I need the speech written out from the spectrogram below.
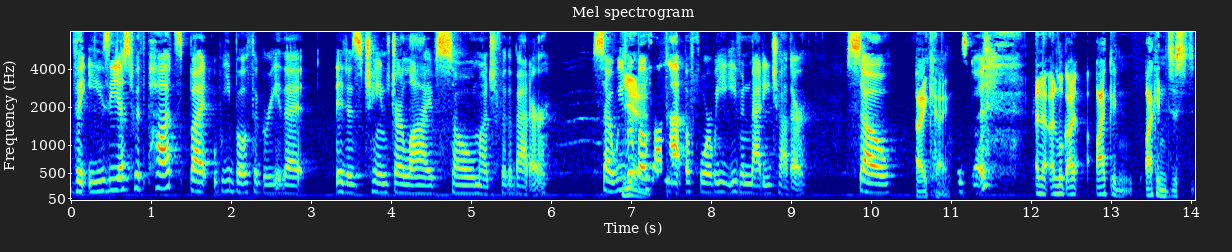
the easiest with POTS, but we both agree that it has changed our lives so much for the better. So we were both on that before we even met each other. So okay, it was good. And, and, look, I, I can I can just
